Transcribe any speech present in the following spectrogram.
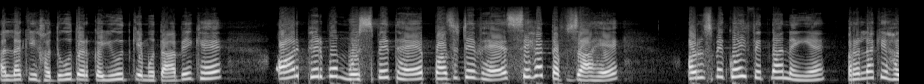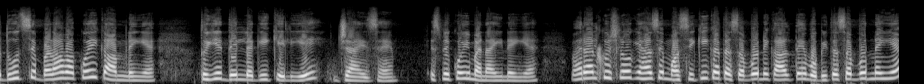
اللہ کی حدود اور قیود کے مطابق ہے، اور پھر وہ مثبت ہے پازیٹیو ہے، صحت افزا ہے، اور اس میں کوئی فتنہ نہیں ہے، اور اللہ کے حدود سے بڑا ہوا کوئی کام نہیں ہے، تو یہ دل لگی کے لیے جائز ہے۔ اس میں کوئی منائی نہیں ہے۔ بہرحال کچھ لوگ یہاں سے موسیقی کا تصور نکالتے ہیں، وہ بھی تصور نہیں ہے۔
